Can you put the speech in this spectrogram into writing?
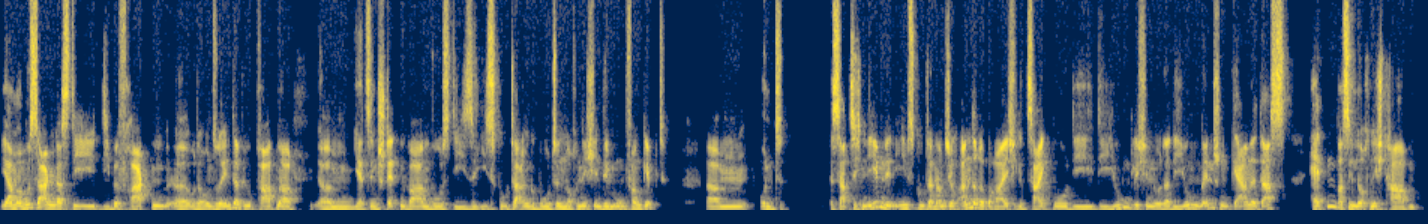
Ja, man muss sagen, dass die, die Befragten äh, oder unsere Interviewpartner ähm, jetzt in Städten waren, wo es diese E-Scooter-Angebote noch nicht in dem Umfang gibt. Ähm, und es hat sich neben den E-Scootern haben sich auch andere Bereiche gezeigt, wo die, die Jugendlichen oder die jungen Menschen gerne das hätten, was sie noch nicht haben.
